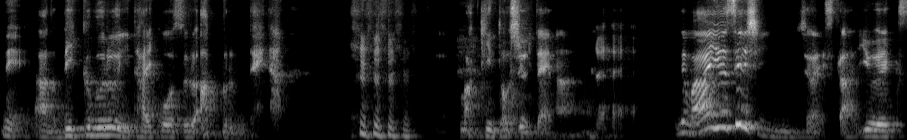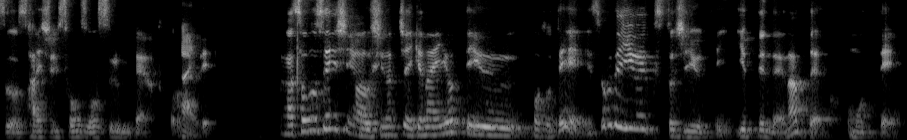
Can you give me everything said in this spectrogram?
ね、あのビッグブルーに対抗するアップルみたいな。マッキントッシュみたいな。でも、ああいう精神じゃないですか、UX を最初に想像するみたいなところで。はい、その精神は失っちゃいけないよっていうことで、それで UX と自由って言ってんだよなって思って、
